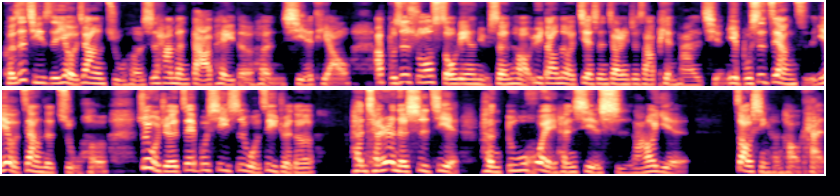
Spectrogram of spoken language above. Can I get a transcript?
可是其实也有这样的组合，是他们搭配的很协调，而不是说首领的女生哈遇到那个健身教练就是要骗他的钱，也不是这样子，也有这样的组合。所以我觉得这部戏是我自己觉得很成人的世界，很都会，很写实，然后也造型很好看。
